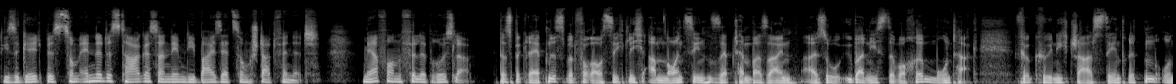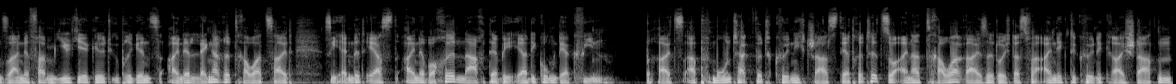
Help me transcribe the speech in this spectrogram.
Diese gilt bis zum Ende des Tages, an dem die Beisetzung stattfindet. Mehr von Philipp Rösler. Das Begräbnis wird voraussichtlich am 19. September sein, also übernächste Woche Montag. Für König Charles III. und seine Familie gilt übrigens eine längere Trauerzeit. Sie endet erst eine Woche nach der Beerdigung der Queen. Bereits ab Montag wird König Charles III. zu einer Trauerreise durch das Vereinigte Königreich starten.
